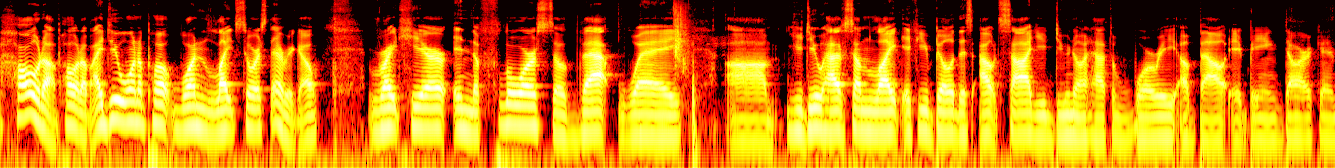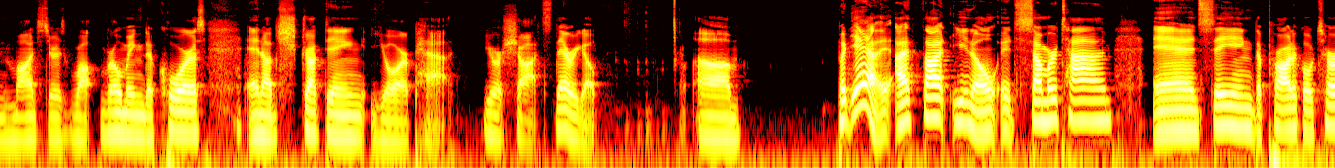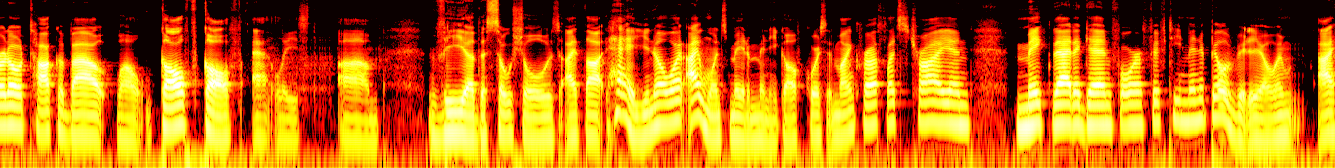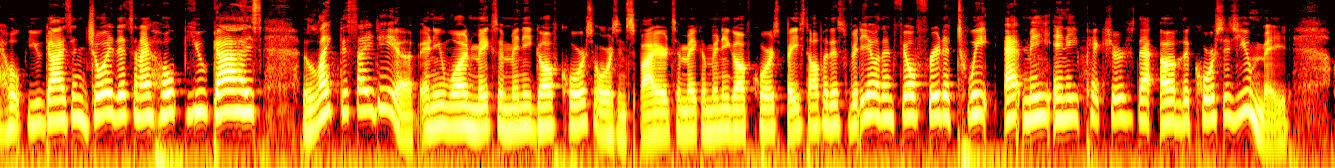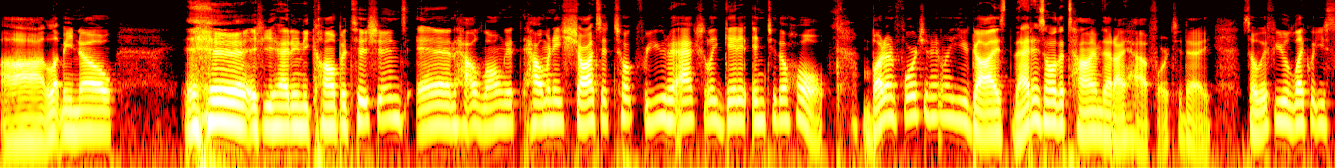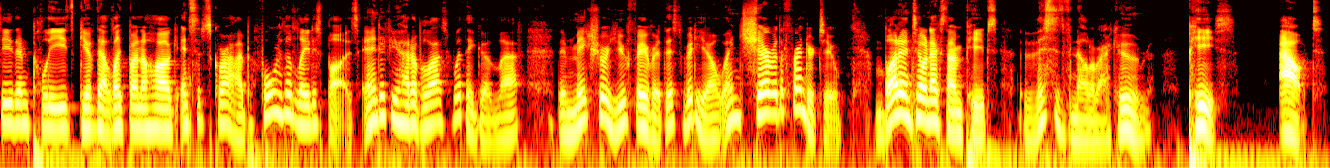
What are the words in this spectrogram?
hold up, hold up. I do want to put one light source. There we go. Right here in the floor. So that way, um, you do have some light. If you build this outside, you do not have to worry about it being dark and monsters ro roaming the course and obstructing your path, your shots. There we go. Um, but yeah, I thought, you know, it's summertime and seeing the prodigal turtle talk about, well, golf, golf at least, um, via the socials, I thought, hey, you know what? I once made a mini golf course in Minecraft. Let's try and make that again for a 15 minute build video and I hope you guys enjoy this and I hope you guys like this idea. If anyone makes a mini golf course or is inspired to make a mini golf course based off of this video then feel free to tweet at me any pictures that of the courses you made. Uh, let me know if you had any competitions and how long it how many shots it took for you to actually get it into the hole. But unfortunately you guys that is all the time that i have for today. So if you like what you see then please give that like button a hug and subscribe for the latest buzz. And if you had a blast with a good laugh then make sure you favorite this video and share with a friend or two. But until next time peeps this is vanilla raccoon. Peace out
